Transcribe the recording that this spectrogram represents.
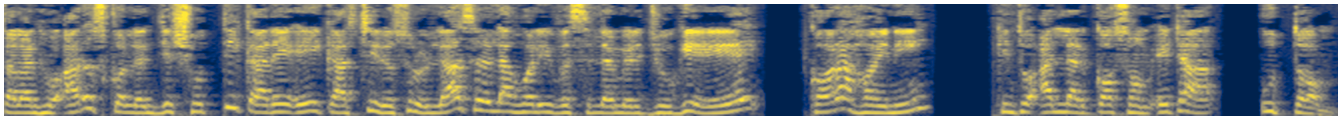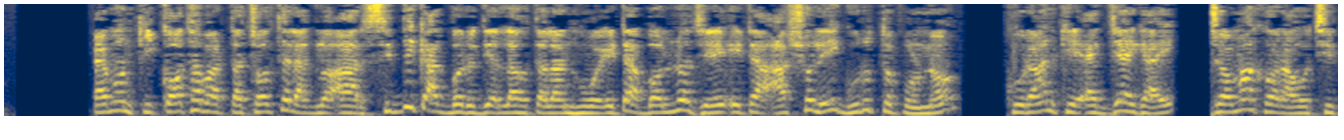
তালানহু আরজ করলেন যে সত্যিকারে এই কাজটি রসুল্লাহ সাল্লাহ আলী ওয়াসাল্লামের যুগে করা হয়নি, কিন্তু আল্লাহর কসম এটা উত্তম। এমনকি কথাবার্তা চলতে লাগল। আর সিদ্দিক আকবর রদি আল্লাহ তালানহু এটা বলল যে এটা আসলেই গুরুত্বপূর্ণ। কোরআনকে এক জায়গায় জমা করা উচিত।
